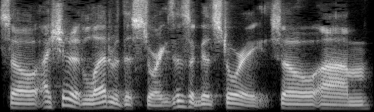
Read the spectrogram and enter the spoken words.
So I should have led with this story because this is a good story. So um,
